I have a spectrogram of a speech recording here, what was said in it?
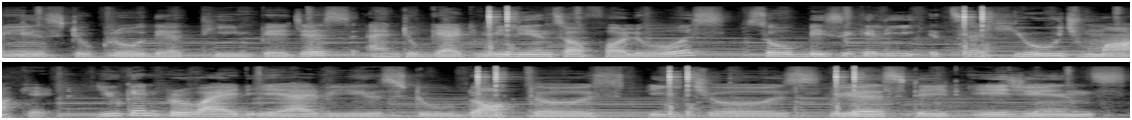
Reels to grow their theme pages and to get millions of followers. So basically it's a huge market. You can provide AI Reels to doctors, teachers, real estate agents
